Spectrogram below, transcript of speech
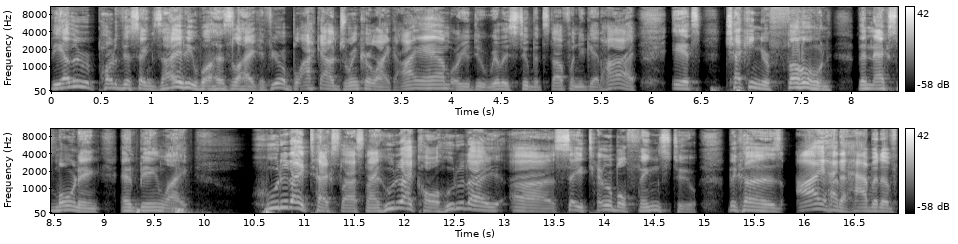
The other part of this anxiety was like, if you're a blackout drinker like I am, or you do really stupid stuff when you get high, it's checking your phone the next morning and being like, who did I text last night? Who did I call? Who did I uh, say terrible things to? Because I had a habit of,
